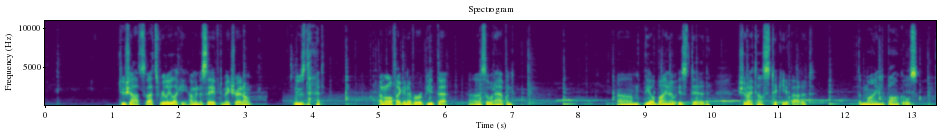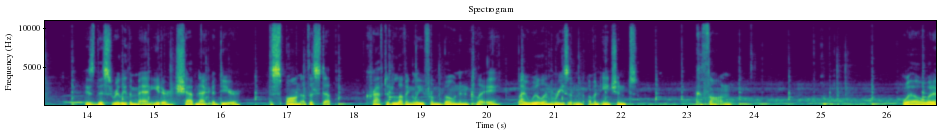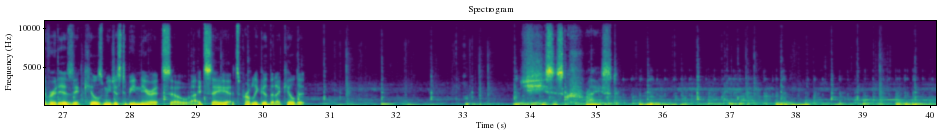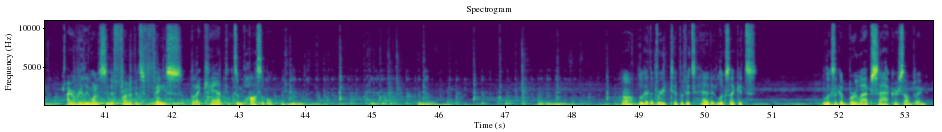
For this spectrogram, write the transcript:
Two shots, that's really lucky. I'm gonna save to make sure I don't lose that. I don't know if I can ever repeat that. Uh, so what happened? Um, the albino is dead. Should I tell Sticky about it? The mind boggles. Is this really the man-eater, Shabnak Adyr, the spawn of the steppe, crafted lovingly from bone and clay, by will and reason of an ancient... Chthon? Well, whatever it is, it kills me just to be near it, so I'd say it's probably good that I killed it. Jesus Christ. I really want to see the front of its face, but I can't. It's impossible. Huh, look at the very tip of its head. It looks like it's... It looks like a burlap sack or something.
